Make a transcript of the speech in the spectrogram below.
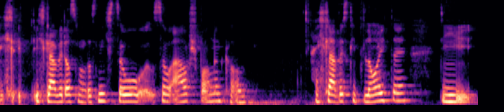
Ich, ich glaube, dass man das nicht so, so aufspannen kann. Ich glaube, es gibt Leute, die,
